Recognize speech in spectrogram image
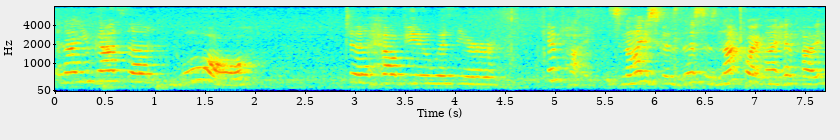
And now you've got the wall to help you with your hip height. It's nice because this is not quite my hip height,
